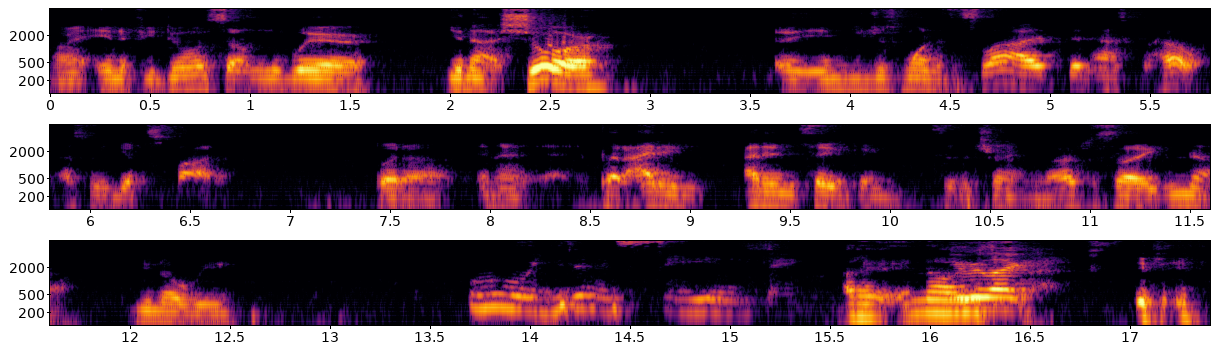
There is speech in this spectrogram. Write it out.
All right, and if you're doing something where you're not sure uh, and you just want it to slide, then ask for help. That's when you get a spotter. But uh, and I, but I didn't I didn't say anything to the trainer. I was just like, no, you know we. Ooh, you didn't say anything. I didn't, no, you were like, if, if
